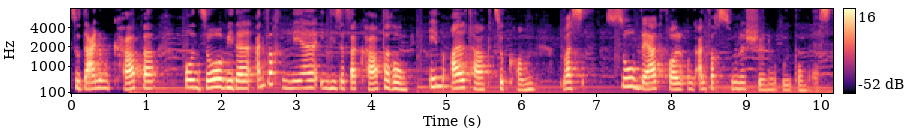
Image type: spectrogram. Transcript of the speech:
zu deinem Körper und so wieder einfach mehr in diese Verkörperung im Alltag zu kommen, was so wertvoll und einfach so eine schöne Übung ist.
